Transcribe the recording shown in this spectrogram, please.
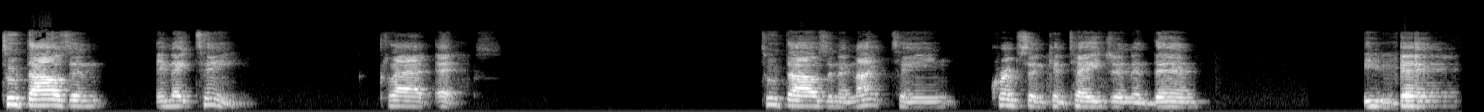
2018 Clade X. 2019 Crimson Contagion, and then Event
